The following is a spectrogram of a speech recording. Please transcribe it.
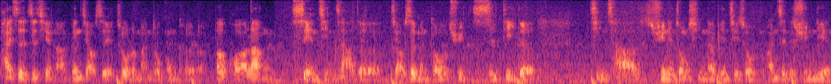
拍摄之前啊，跟角色也做了蛮多功课了，包括让饰演警察的角色们都去实地的警察训练中心那边接受完整的训练。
